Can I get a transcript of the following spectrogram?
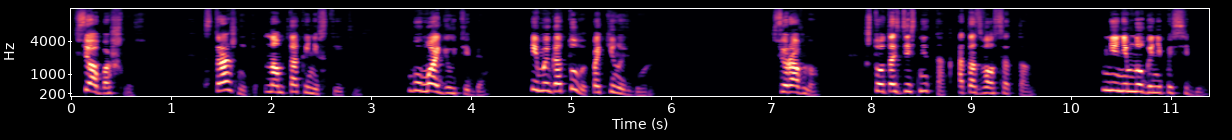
«Все обошлось. Стражники нам так и не встретились. Бумаги у тебя, и мы готовы покинуть город». «Все равно, что-то здесь не так», — отозвался Тан. «Мне немного не по себе.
